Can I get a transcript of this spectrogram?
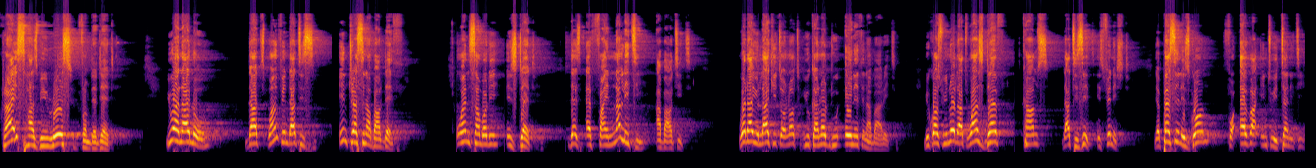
Christ has been raised from the dead. You and I know that one thing that is interesting about death, when somebody is dead, there's a finality about it. Whether you like it or not, you cannot do anything about it. Because we know that once death comes, that is it. It's finished. The person is gone forever into eternity.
